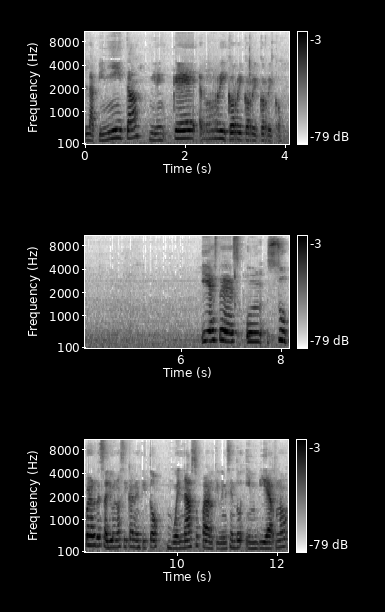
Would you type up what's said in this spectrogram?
la piñita. Miren qué rico, rico, rico, rico. Y este es un súper desayuno así calentito, buenazo para lo que viene siendo invierno.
